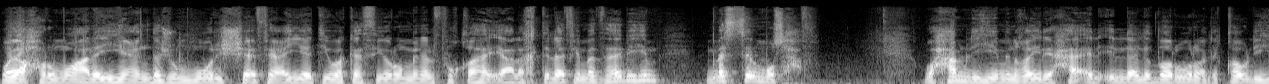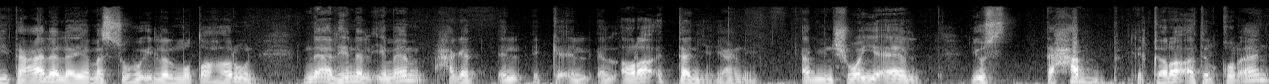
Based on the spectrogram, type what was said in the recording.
ويحرم عليه عند جمهور الشافعية وكثير من الفقهاء على اختلاف مذهبهم مس المصحف. وحمله من غير حائل إلا لضرورة لقوله تعالى لا يمسه إلا المطهرون. نقل هنا الإمام حاجة الآراء الثانية يعني من شوية قال يستحب لقراءة القرآن.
